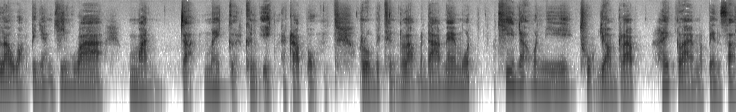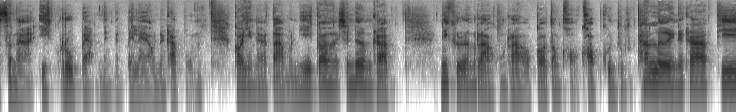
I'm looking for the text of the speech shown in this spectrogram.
แล้วหวังเป็นอย่างยิ่งว่ามัน จะไม่เกิดขึ้นอีกนะครับผม รวมไปถึงเหล่าบรรดาแม่มด ที่ณวันนี้ถูกยอมรับให้กลายมาเป็นศาสนาอีกรูปแบบหนึ่งกันไปแล้วนะครับผม ก็ยังไงก็ตามวันนี้ก็เช่นเดิมครับ นี่คือเรื่องราวของเราก็ต้องขอขอบคุณทุกๆทท่านเลยนะครับ ที่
